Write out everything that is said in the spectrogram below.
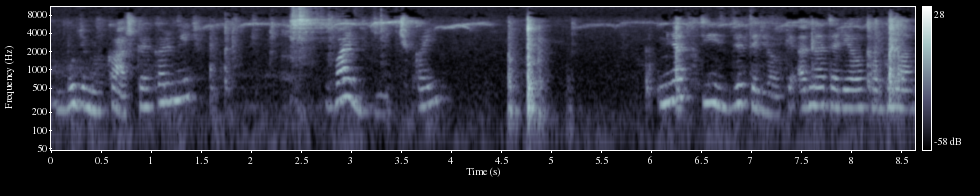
Будем кашкой кормить, водичкой. У меня есть две тарелки. Одна тарелка была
